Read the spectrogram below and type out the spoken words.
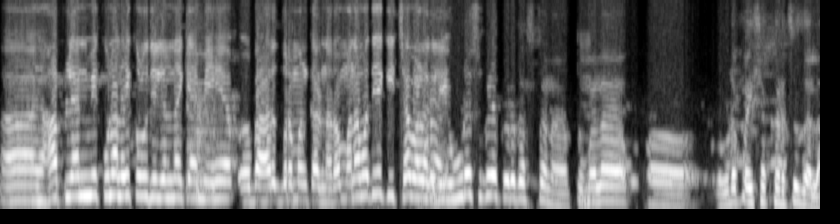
हा प्लॅन मी कुणालाही कळू दिलेला नाही की आम्ही हे भारत भ्रमण करणार आहोत. मनामध्ये एक इच्छा बाळगली. एवढं सगळं करत असताना तुम्हाला एवढा पैसा खर्च झाला.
